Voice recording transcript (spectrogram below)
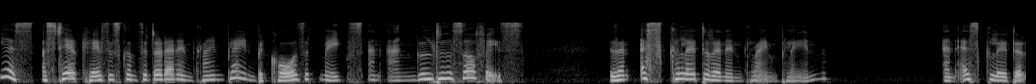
Yes, a staircase is considered an inclined plane because it makes an angle to the surface. Is an escalator an inclined plane? An escalator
